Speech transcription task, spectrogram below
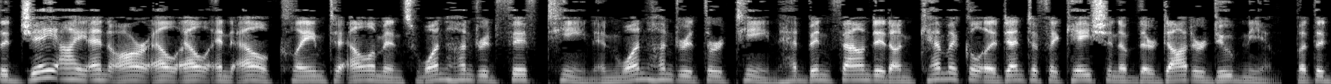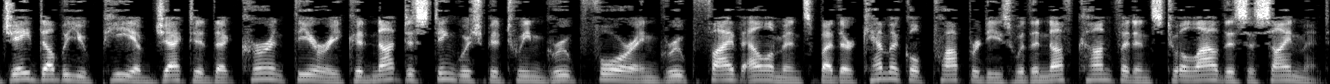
The JINRLLNL claim to elements 115 and 113 had been founded on chemical identification of their daughter dubnium, but the JWP objected that current theory could not distinguish between group 4 and group 5 elements by their chemical properties with enough confidence to allow this assignment.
